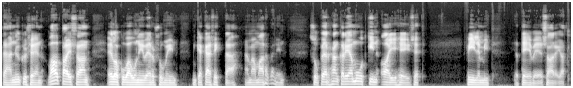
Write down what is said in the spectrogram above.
tähän nykyiseen valtaisaan elokuvauniversumiin, mikä käsittää nämä Marvelin supersankari ja muutkin aiheiset filmit ja TV-sarjat.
